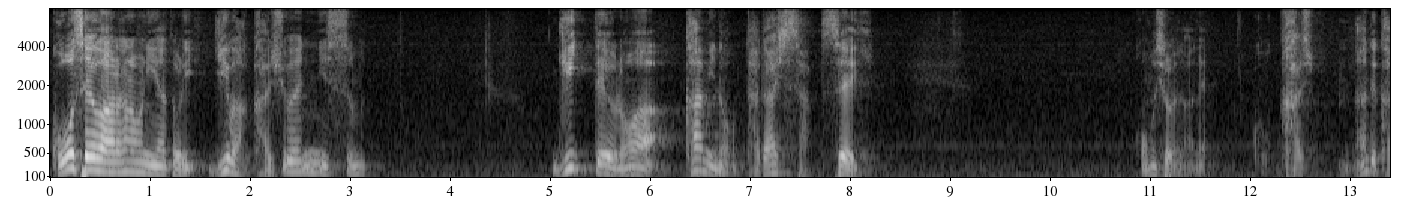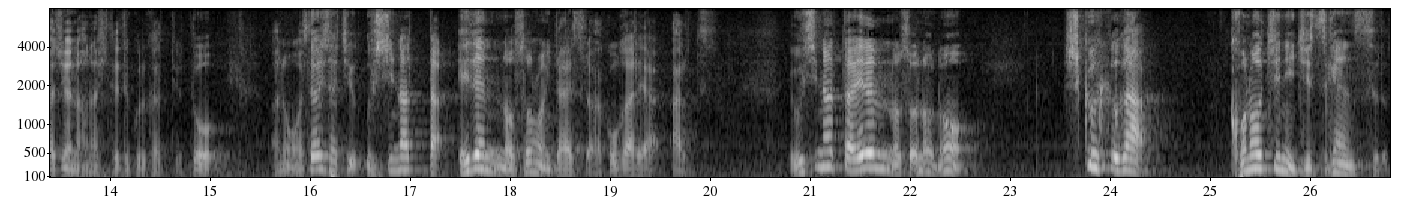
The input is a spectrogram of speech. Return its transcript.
公正は荒野に宿り義は果樹園に住む。義っていうのは神の正しさ正義。面白いのはねこう果樹なんで果樹園の話出てくるかっていうとあの私たち失ったエレンの園に対する憧れがあるんです。失ったエレンの園の祝福がこの地に実現する。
